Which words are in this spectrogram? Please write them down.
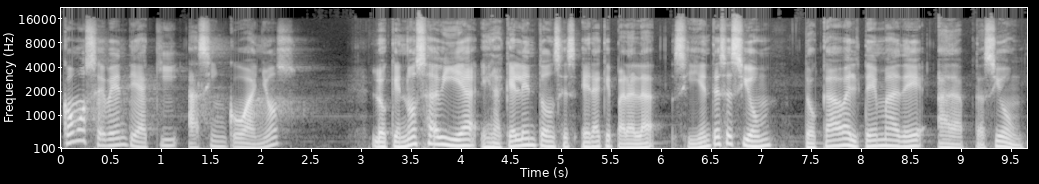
¿Cómo se ven de aquí a 5 años? Lo que no sabía en aquel entonces era que para la siguiente sesión tocaba el tema de adaptación.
